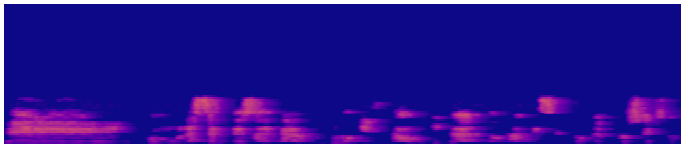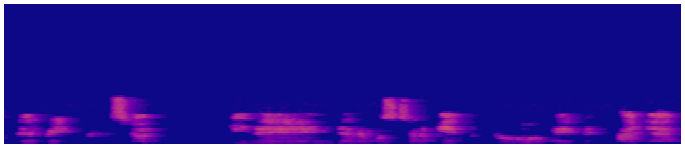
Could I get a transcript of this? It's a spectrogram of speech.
eh, como una certeza de cara al futuro, está obligando a que se tomen procesos de reinvención y de, de reposicionamiento. Yo en España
